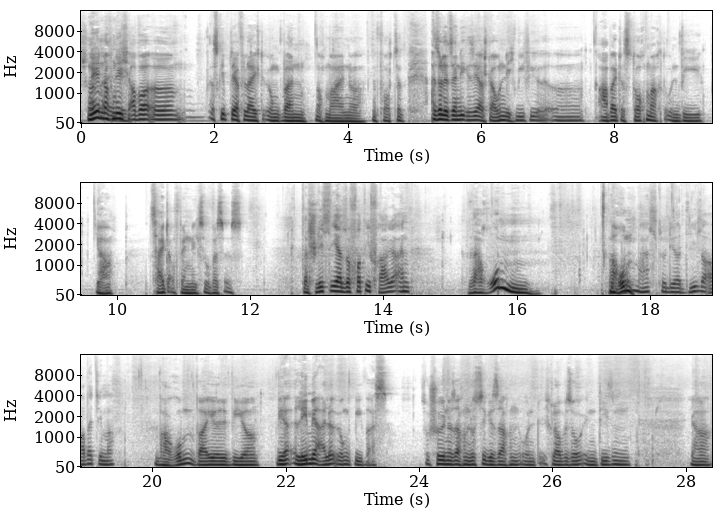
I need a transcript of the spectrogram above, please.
Schade nee, noch eigentlich. nicht, aber äh, es gibt ja vielleicht irgendwann nochmal eine, eine Fortsetzung. Also letztendlich ist ja erstaunlich, wie viel äh, Arbeit es doch macht und wie, ja, zeitaufwendig sowas ist. Da schließt sich ja sofort die Frage an, warum? Warum? hast du dir diese Arbeit gemacht? Warum? Weil wir, wir erleben ja alle irgendwie was. So schöne Sachen, lustige Sachen und ich glaube, so in diesem ja,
